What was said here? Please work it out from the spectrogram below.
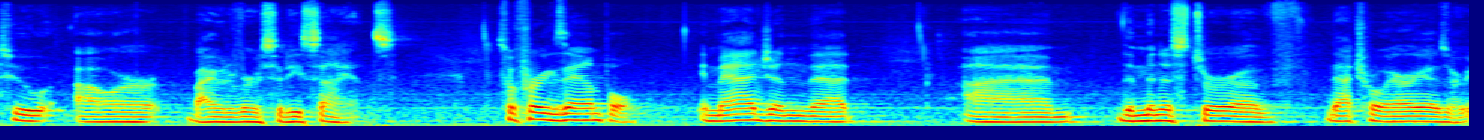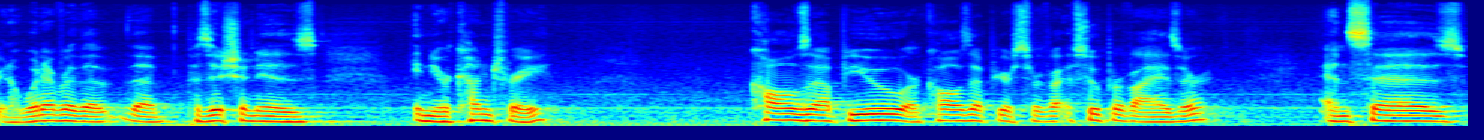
to our biodiversity science. So for example, imagine that um, the Minister of Natural Areas or you know, whatever the, the position is in your country calls up you or calls up your supervisor and says,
